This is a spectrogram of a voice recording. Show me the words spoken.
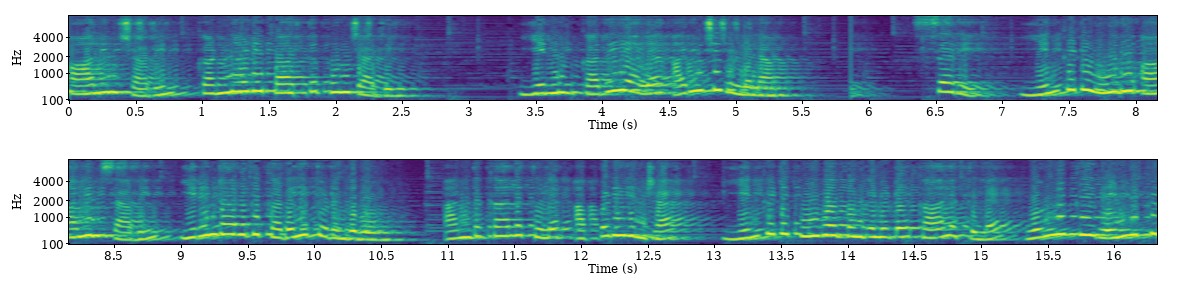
ஆலின் ஷாவின் கண்ணாடி பார்த்த புஞ்சாதி. என்னும் கதையால அறிஞ்சு கொள்ளலாம். சரி என்கிட்ட ஊரு ஆலிம் சாவின் இரண்டாவது கதையை தொடங்குவோம். அந்த காலத்துல அப்படி என்றா என்கிட்ட பூவாபங்களோட காலத்துல ஒண்ணுக்கு ரெண்டுக்கு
